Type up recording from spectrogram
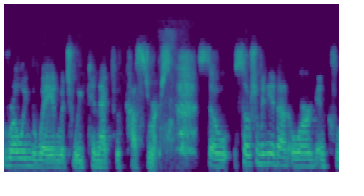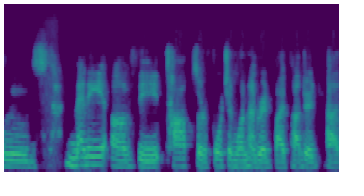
growing the way in which we connect with customers. So, socialmedia.org includes many of the top sort of Fortune 100, 500, uh,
